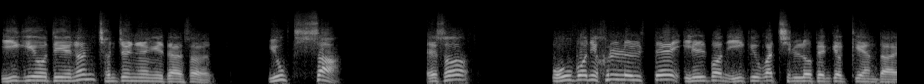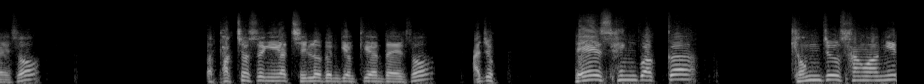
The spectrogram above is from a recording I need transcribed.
이기호 뒤에는 전전영이다서 6사에서 5번이 흐를 때 1번 이기호가 진로 변경기 한다 해서 아, 박철성이가 진로 변경기 한다 해서 아주 내 생각과 경주 상황이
